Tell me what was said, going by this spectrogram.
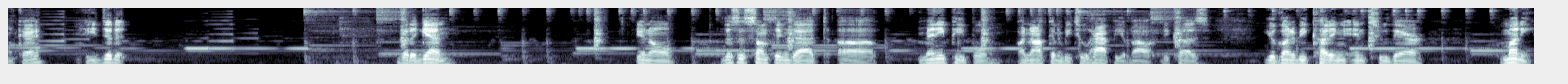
Okay, he did it. But again, you know, this is something that uh, many people are not going to be too happy about because you're going to be cutting into their money.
